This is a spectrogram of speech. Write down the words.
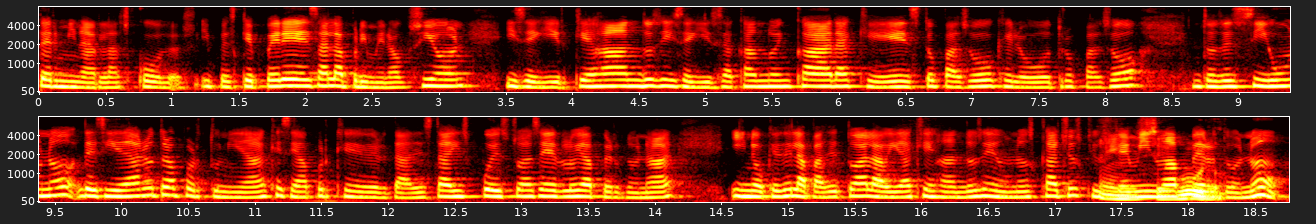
terminar las cosas. Y pues qué pereza la primera opción y seguir quejándose y seguir sacando en cara que esto pasó, que lo otro pasó. Entonces, si uno decide dar otra oportunidad, que sea porque de verdad está dispuesto a hacerlo y a perdonar, y no que se la pase toda la vida quejándose de unos cachos que e usted misma perdonó.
